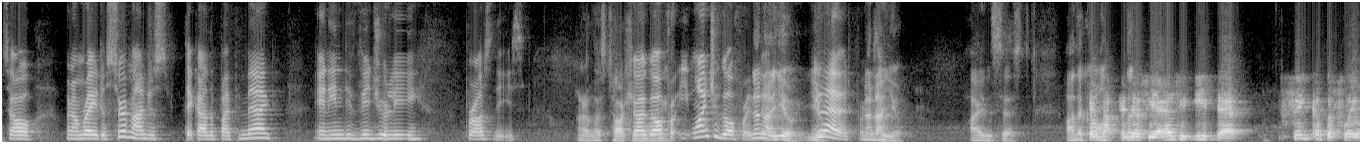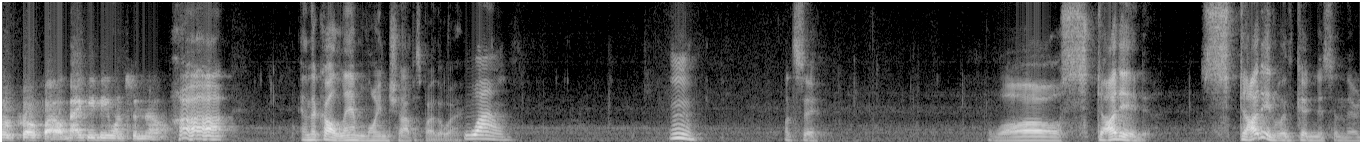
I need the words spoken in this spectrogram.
So when I'm ready to serve, I just take out the piping bag and individually frost these. All right, let's talk. Shall I go for? Why don't you go for it? No, no, babe? you. You have it first. No, no, you. I insist. Uh, the And, color. and Desi, as you eat that, think of the flavor profile. Maggie B wants to know. and they're called lamb loin chops, by the way. Wow. Let's see. Whoa, studded. Studded with goodness in there.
